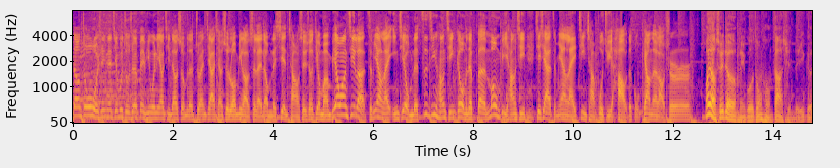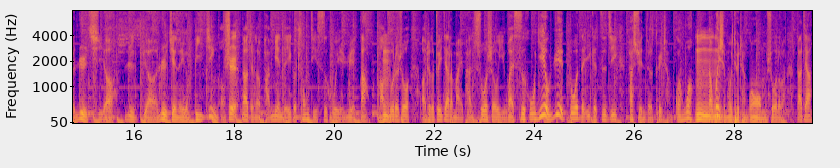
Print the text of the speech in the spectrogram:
当中，我是今天节目主持人费平，为您邀请到是我们的专家强势罗敏老师来到我们的现场，所以说听我们不要忘记了怎么样来迎接我们的资金行情跟我们的本梦比行情，接下来怎么样来进场布局好的股票呢？老师。我想随着美国总统大选的一个日期啊，日呃日渐的一个逼近哦，是那整个盘面的一个冲击似乎也越大啊。除了说啊这个追加的买盘缩手以外，似乎也有越多的一个资金他选择退场观望。嗯，那为什么会退场观望？我们说了吧，大家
